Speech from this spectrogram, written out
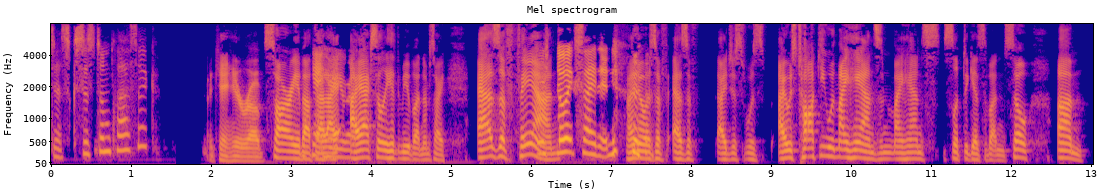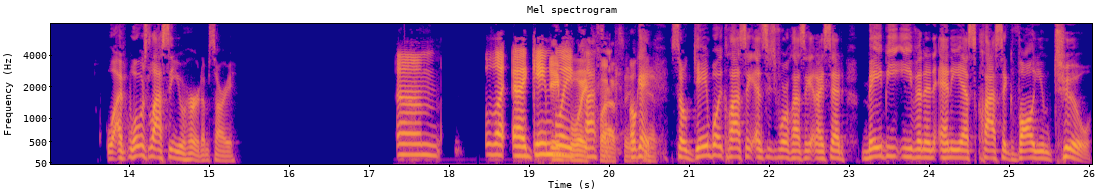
Disk System Classic. I can't hear Rob. Sorry about Can't that. I. I accidentally hit the mute button. I'm sorry. As a We're fan, so excited. I know as a as a I just was I was talking with my hands and my hands slipped against the button. So, um what was the last thing you heard? I'm sorry. um, like uh, Game, Game Boy, Boy Classic. Classic. Okay, yeah. so Game Boy Classic, N64 Classic, and I said maybe even an NES Classic Volume 2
